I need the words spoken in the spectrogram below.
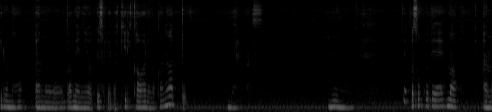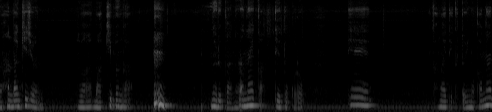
いろんなあの場面によってそれが切り替わるのかなと思います。うん、やっぱそこで、まあ、あの判断基準は、まあ、気分が 乗るか乗らないかっていうところでえていくといいのかなっ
